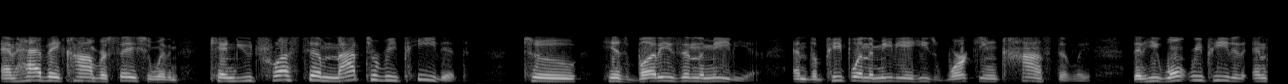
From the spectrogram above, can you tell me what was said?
and have a conversation with him, can you trust him not to repeat it to his buddies in the media and the people in the media he's working constantly? That he won't repeat it and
